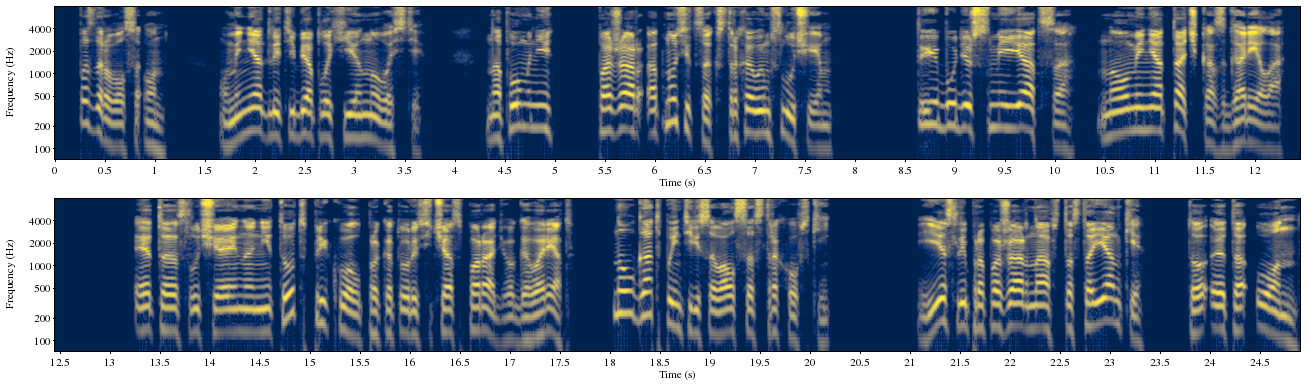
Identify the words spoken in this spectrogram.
— поздоровался он. У меня для тебя плохие новости. Напомни, пожар относится к страховым случаям. Ты будешь смеяться, но у меня тачка сгорела. Это, случайно, не тот прикол, про который сейчас по радио говорят? Наугад поинтересовался Страховский. Если про пожар на автостоянке, то это он.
